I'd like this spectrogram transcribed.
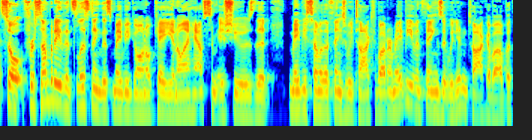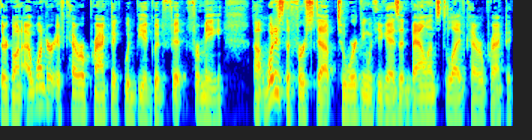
So for somebody that's listening, that's maybe going, okay, you know, I have some issues that maybe some of the things we talked about, or maybe even things that we didn't talk about, but they're going, I wonder if chiropractic would be a good fit for me. Uh, what is the first step to working with you guys at Balanced Life Chiropractic?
